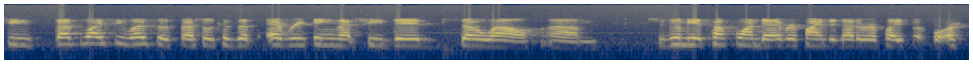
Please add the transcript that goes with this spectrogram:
she's that's why she was so special because of everything that she did so well. Um, she's going to be a tough one to ever find another replacement for.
